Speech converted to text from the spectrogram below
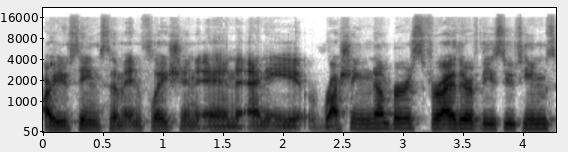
are you seeing some inflation in any rushing numbers for either of these two teams?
